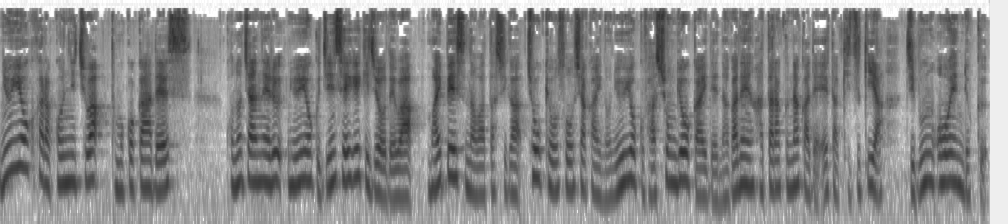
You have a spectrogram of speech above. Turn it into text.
ニューヨークからこんにちは、ともこかーです。このチャンネル、ニューヨーク人生劇場では、マイペースな私が超競争社会のニューヨークファッション業界で長年働く中で得た気づきや自分応援力、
